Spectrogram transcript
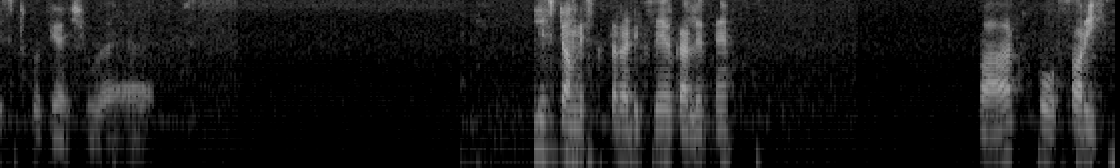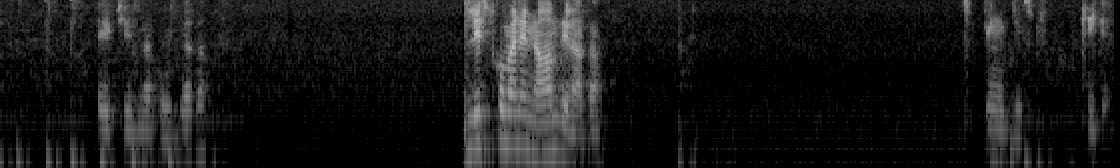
लिस्ट को क्या इशू है? लिस्ट हम इस तरह डिक्लेयर कर लेते हैं। बार ओ सॉरी एक चीज़ मैं भूल गया था। लिस्ट को मैंने नाम देना था। स्ट्रिंग लिस्ट ठीक है।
